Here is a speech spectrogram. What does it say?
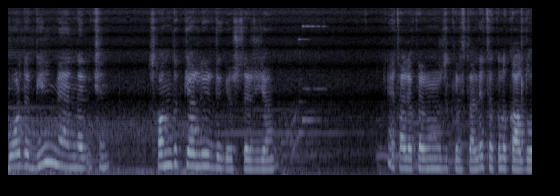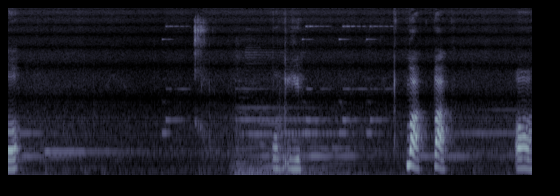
Bu arada bilmeyenler için sandık yerleri de göstereceğim. Evet hala kristalle takılı kaldı o. Oh iyi. Bak bak. Aa.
